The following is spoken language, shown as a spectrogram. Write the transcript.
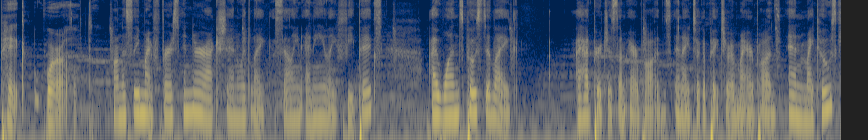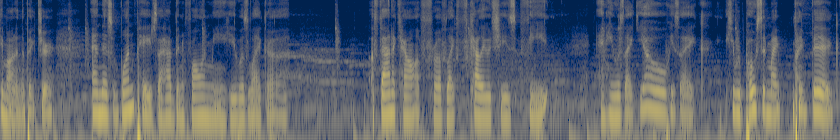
pic world. Honestly my first interaction with like selling any like feet pics i once posted like i had purchased some airpods and i took a picture of my airpods and my toes came out in the picture. And this one page that had been following me he was like a a fan account of like Kali Uchis feet. And he was like yo he's like he reposted my my big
